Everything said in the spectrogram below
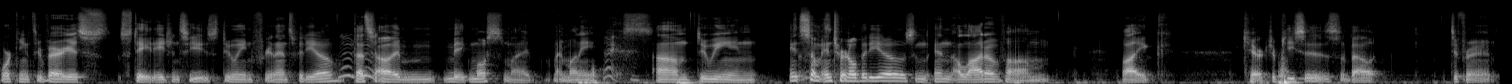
working through various state agencies doing freelance video. Oh, that's good. how I m- make most of my my money. Nice. um, doing in some internal videos and, and a lot of um, like character pieces about different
